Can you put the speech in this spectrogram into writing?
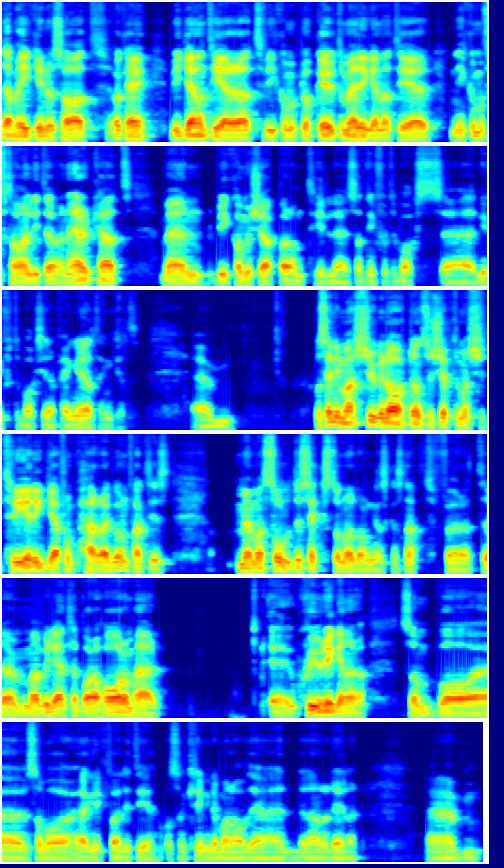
där man gick in och sa att okej, okay, vi garanterar att vi kommer plocka ut de här riggarna till er, ni kommer få ta en lite av en haircut, men vi kommer köpa dem till eh, så att ni får tillbaks, eh, ni får tillbaks era pengar helt enkelt. Um, och sen i mars 2018 så köpte man 23 riggar från Paragon faktiskt. Men man sålde 16 av dem ganska snabbt för att eh, man ville egentligen bara ha de här eh, sjuriggarna då, som var, eh, som var högre kvalitet och så krängde man av det, den andra delen. Um,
